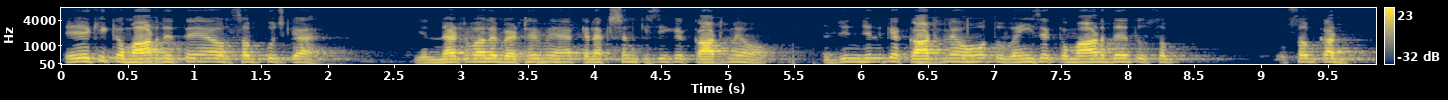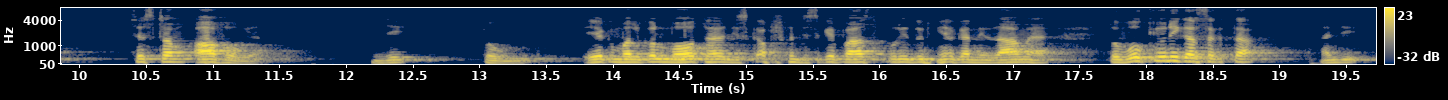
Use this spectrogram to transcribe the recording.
ایک ہی کمانڈ دیتے ہیں اور سب کچھ کیا ہے؟ یہ نیٹ والے بیٹھے ہوئے ہیں، کنیکشن کسی کے کاٹنے ہوں، تو جن جن کے کاٹنے ہوں، تو وہیں سے کمانڈ دیں تو سب سب کا سسٹم آف ہو گیا۔ جی تو ایک ملک الموت ہے، جس کا، جس کے پاس پوری دنیا کا نظام ہے، تو وہ کیوں نہیں کر سکتا؟ ہاں جی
